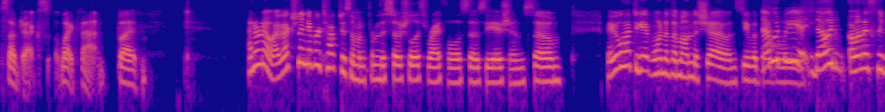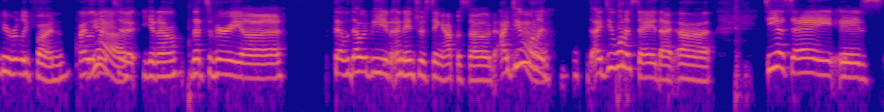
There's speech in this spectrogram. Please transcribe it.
subjects like that. But I don't know. I've actually never talked to someone from the Socialist Rifle Association. So maybe we'll have to get one of them on the show and see what that would believe. be that would honestly be really fun. I would Yeah. like to, you know, that's a very uh that that would be an interesting episode. I do Yeah. want to I do want to say that uh DSA is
